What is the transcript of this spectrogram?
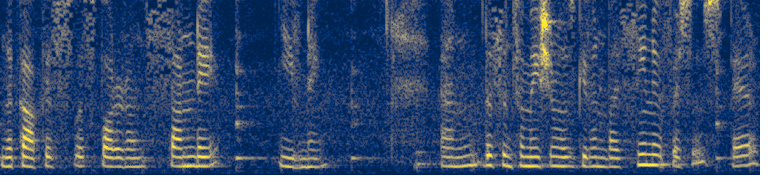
the carcass was spotted on Sunday evening, and this information was given by senior officers there.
